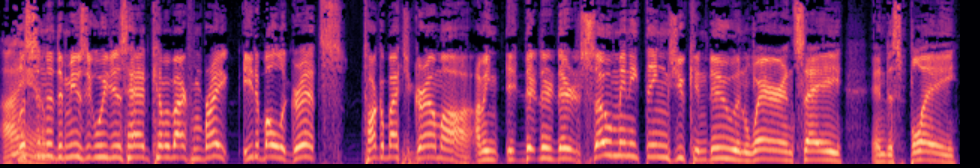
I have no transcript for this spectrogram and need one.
I listen am. to the music we just had coming back from break. Eat a bowl of grits. Talk about your grandma. I mean, it, there, there, there's so many things you can do and wear and say and display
